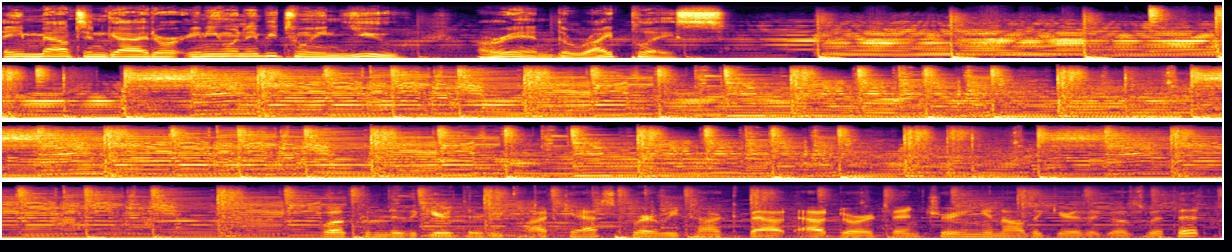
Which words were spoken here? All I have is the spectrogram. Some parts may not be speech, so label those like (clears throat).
a mountain guide, or anyone in between, you are in the right place. Welcome to the Gear 30 podcast, where we talk about outdoor adventuring and all the gear that goes with it.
